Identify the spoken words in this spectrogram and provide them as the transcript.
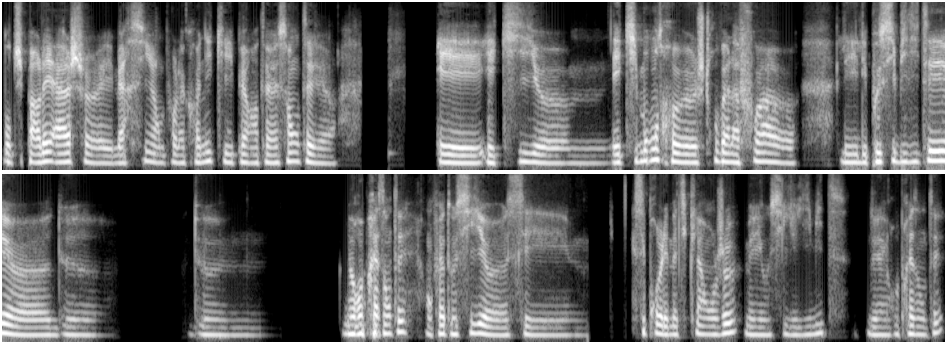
dont tu parlais, H, et merci hein, pour la chronique qui est hyper intéressante et, euh, euh, qui montre, euh, je trouve, à la fois les, possibilités de, représenter en fait aussi ces, ces problématiques-là en jeu, mais aussi les limites de les représenter.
